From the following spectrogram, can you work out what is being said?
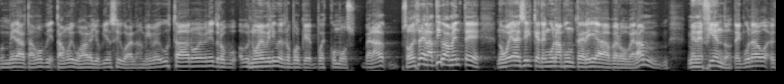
Pues mira, estamos, estamos iguales, yo pienso igual. A mí me gusta 9 milímetros, 9 milímetros porque, pues, como, verá, soy relativamente, no voy a decir que tengo una puntería, pero verán, me defiendo. Tengo una. y,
